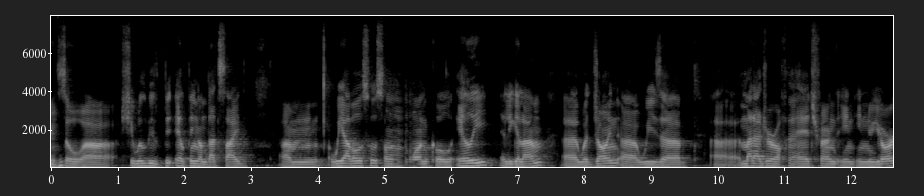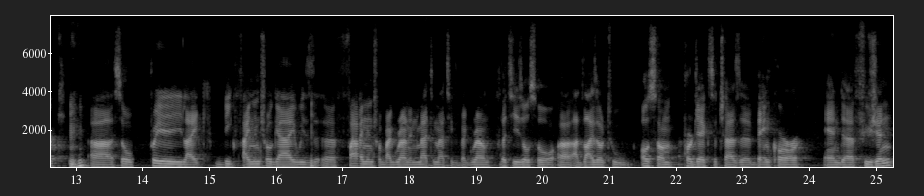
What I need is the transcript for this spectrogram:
Mm-hmm. So she will be helping on that side. Um, we have also someone called Ellie, Ellie Galam, uh, will join with uh, manager of a hedge fund in, in New York. Mm-hmm. Uh, so pretty like big financial guy with a financial background and mathematics background, but he's also uh, advisor to awesome projects such as uh, Bancor and uh, Fusion.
